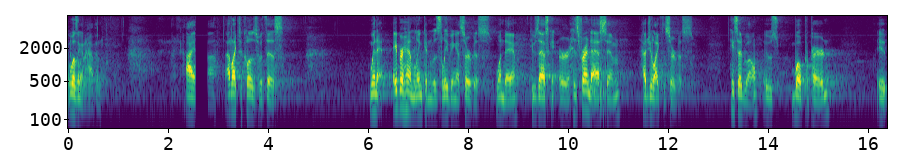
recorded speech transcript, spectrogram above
wasn't going to happen. I, uh, I'd like to close with this. When Abraham Lincoln was leaving a service one day, he was asking, or his friend asked him, How'd you like the service? He said, Well, it was well prepared, it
